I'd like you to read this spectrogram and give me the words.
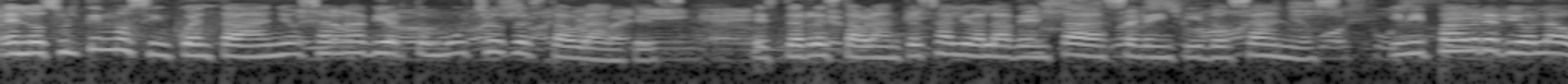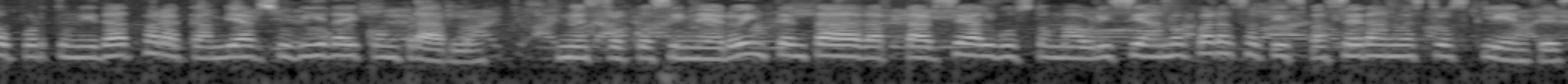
En los últimos 50 años han abierto muchos restaurantes. Este restaurante salió a la venta hace 22 años y mi padre vio la oportunidad para cambiar su vida y comprarlo. Nuestro cocinero intenta adaptarse al gusto mauriciano para satisfacer a nuestros clientes.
